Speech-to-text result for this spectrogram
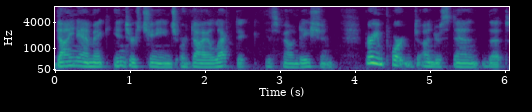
dynamic interchange or dialectic is foundation. Very important to understand that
